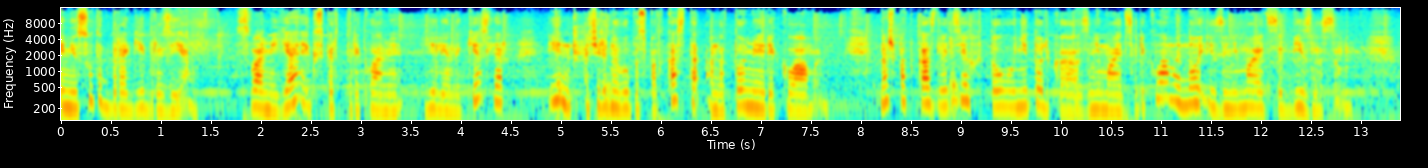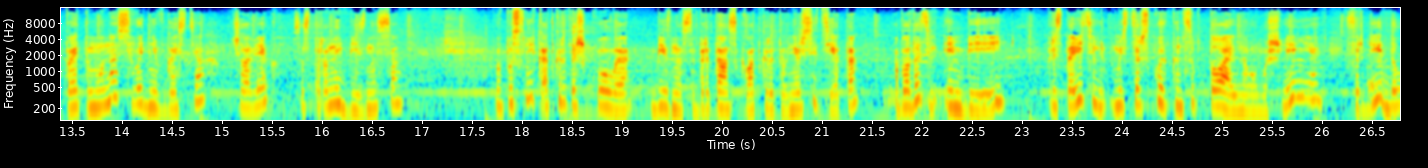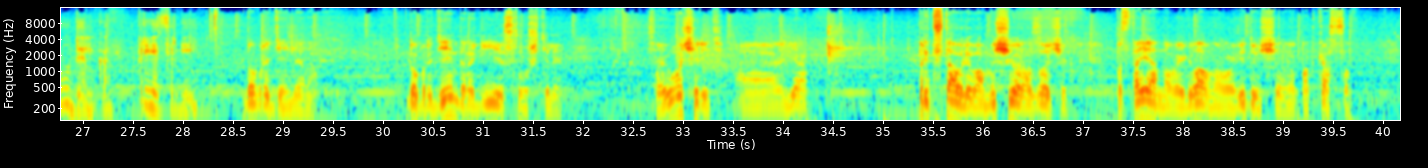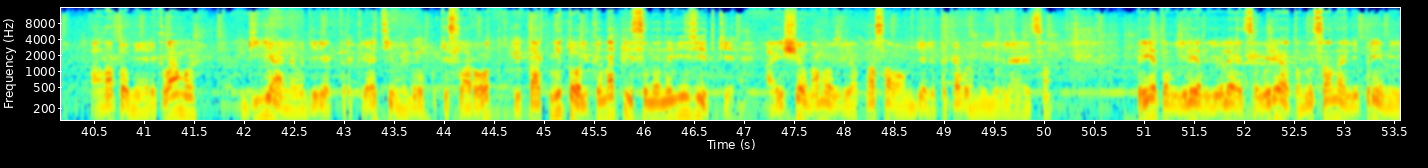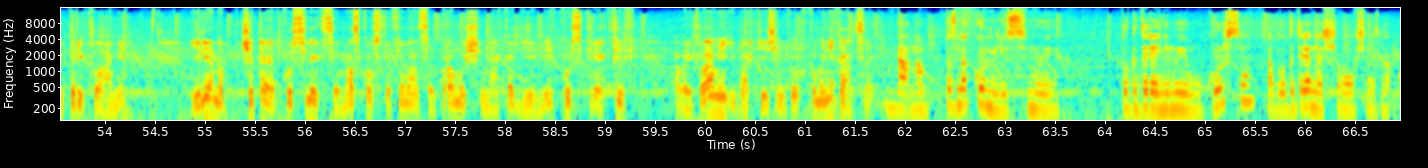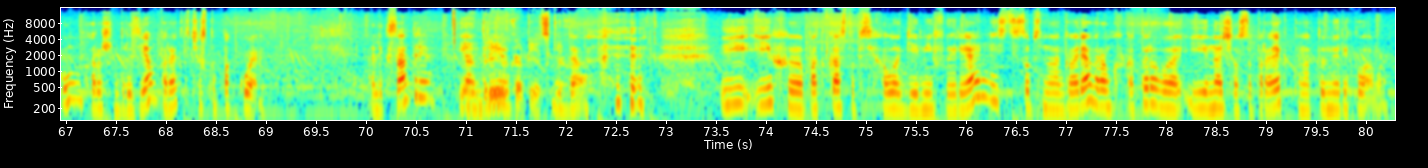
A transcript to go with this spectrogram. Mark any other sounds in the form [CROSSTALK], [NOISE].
времени суток, дорогие друзья! С вами я, эксперт по рекламе Елена Кеслер и очередной выпуск подкаста «Анатомия рекламы». Наш подкаст для тех, кто не только занимается рекламой, но и занимается бизнесом. Поэтому у нас сегодня в гостях человек со стороны бизнеса, выпускник открытой школы бизнеса Британского открытого университета, обладатель MBA, представитель мастерской концептуального мышления Сергей Долуденко. Привет, Сергей. Добрый день, Лена. Добрый день, дорогие слушатели. В свою очередь, а, я представлю вам еще разочек постоянного и главного ведущего подкаста «Анатомия рекламы», гениального директора креативной группы «Кислород». И так не только написано на визитке, а еще, на мой взгляд, на самом деле таковым и является. При этом Елена является лауреатом национальной премии по рекламе. Елена читает курс лекции Московской финансово-промышленной академии, курс «Креатив в рекламе и маркетинговых коммуникациях. Да, но познакомились мы благодаря не моему курсу, а благодаря нашим общим знакомым, хорошим друзьям проекта «Чувство покоя». Александре и Андрею, Андрею Капецких. Да. [LAUGHS] И их э, подкаст о психологии, мифы и реальность, собственно говоря, в рамках которого и начался проект «Анатомия рекламы».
